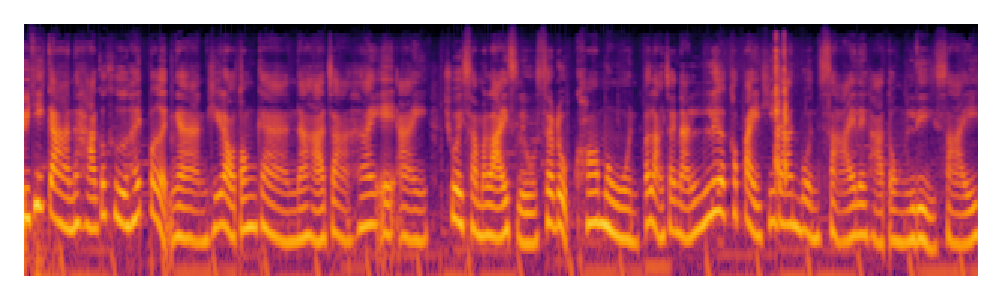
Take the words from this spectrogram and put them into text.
วิธีการนะคะก็คือให้เปิดงานที่เราต้องการนะคะจะให้ AI ช่วย summarize หรือสรุปข้อมูลแล้วหลังจากนั้นเลือกเข้าไปที่ด้านบนซ้ายเลยค่ะ ตรง resize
